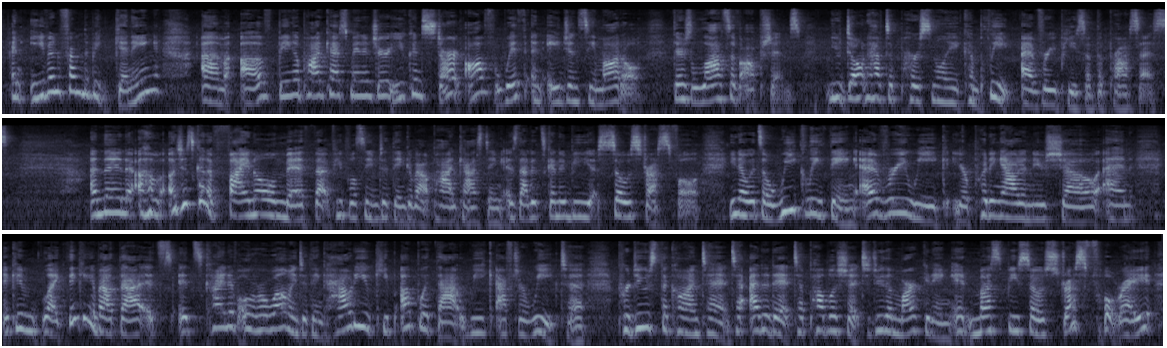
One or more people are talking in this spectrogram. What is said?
And even from the beginning um, of being a podcast manager, you can start off with an agency model. There's lots of options. You don't have to personally complete every piece of the process. And then um, just kind of final myth that people seem to think about podcasting is that it's going to be so stressful. You know, it's a weekly thing. Every week you're putting out a new show, and it can like thinking about that. It's it's kind of overwhelming to think how do you keep up with that week after week to produce the content, to edit it, to publish it, to do the marketing. It must be so stressful, right?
